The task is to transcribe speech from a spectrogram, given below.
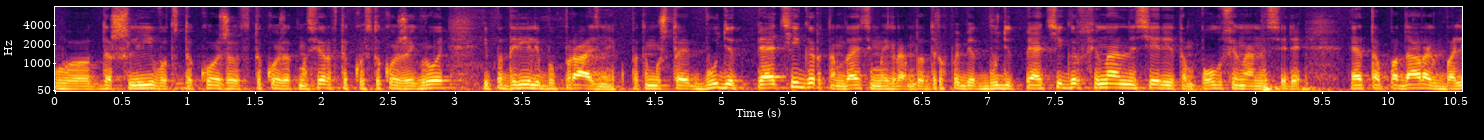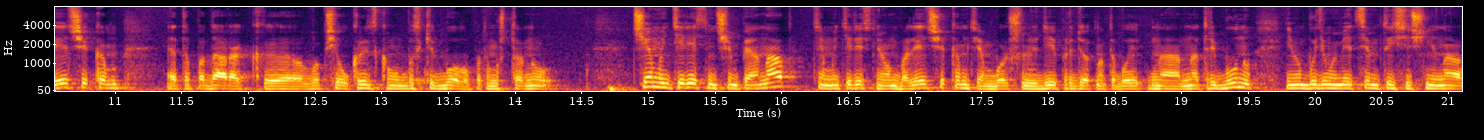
э, дошли вот в такой же, в такой же атмосфере, в такой, с такой же игрой и подарили бы праздник. Потому что будет 5 игр, там, да, если мы играем до трех побед, будет 5 игр в финальной серии, там, полуфинальной серии. Это подарок болельщикам, это подарок э, вообще украинскому баскетболу. Потому что, ну, чем интереснее чемпионат, тем интереснее он болельщикам, тем больше людей придет на, табу- на, на трибуну. И мы будем иметь 7 тысяч не на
